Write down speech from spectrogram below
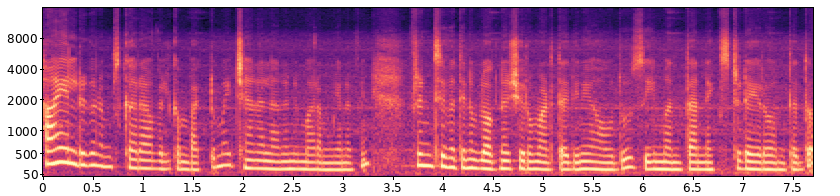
ಹಾಯ್ ಎಲ್ರಿಗೂ ನಮಸ್ಕಾರ. Welcome back to my channel ನಾನು ನಿಮ್ಮ ರಮ್ಯ ನಫಿನ್ ಫ್ರೆಂಡ್ಸ್ ಇವತ್ತಿನ ವ್ಲಾಗ್ನ ಶುರು ಮಾಡ್ತಾ ಇದ್ದೀನಿ. ಹೌದು ಸೀಮಂತ ನೆಕ್ಸ್ಟ್ ಡೇ ಇರೋವಂಥದ್ದು.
